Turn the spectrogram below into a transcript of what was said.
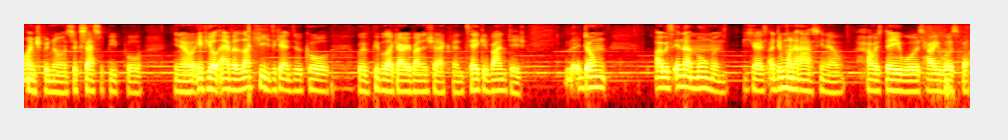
entrepreneurs, successful people. You know, if you're ever lucky to get into a call with people like Gary Vaynerchuk, then take advantage. Don't I was in that moment because I didn't want to ask, you know, how his day was, how he was. But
